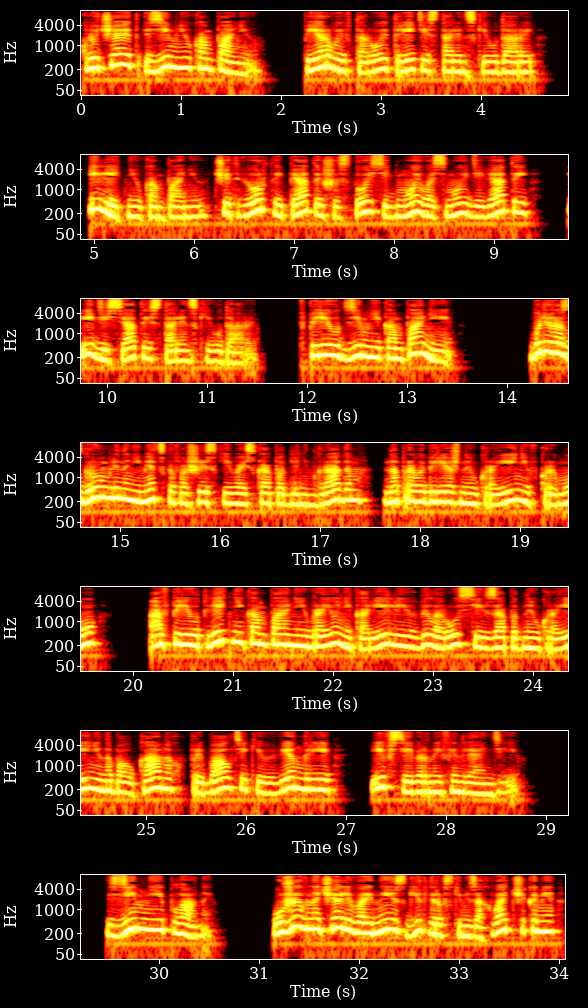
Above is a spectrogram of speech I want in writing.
включает зимнюю кампанию, первый, второй, третий сталинские удары и летнюю кампанию, четвертый, пятый, шестой, седьмой, восьмой, девятый и десятый сталинские удары. В период зимней кампании – были разгромлены немецко-фашистские войска под Ленинградом, на правобережной Украине, в Крыму, а в период летней кампании в районе Карелии, в Белоруссии, Западной Украине, на Балканах, в Прибалтике, в Венгрии и в Северной Финляндии. Зимние планы. Уже в начале войны с гитлеровскими захватчиками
